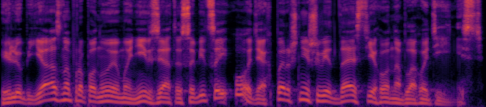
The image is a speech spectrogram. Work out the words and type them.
і люб'язно пропонує мені взяти собі цей одяг, перш ніж віддасть його на благодійність.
